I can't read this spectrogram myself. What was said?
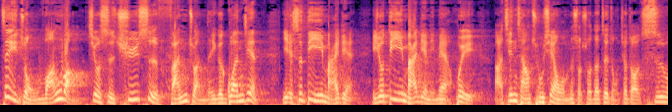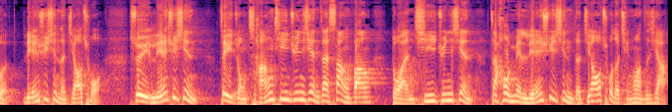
这种往往就是趋势反转的一个关键，也是第一买点。也就第一买点里面会啊经常出现我们所说的这种叫做失稳连续性的交错，所以连续性这种长期均线在上方，短期均线在后面连续性的交错的情况之下，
